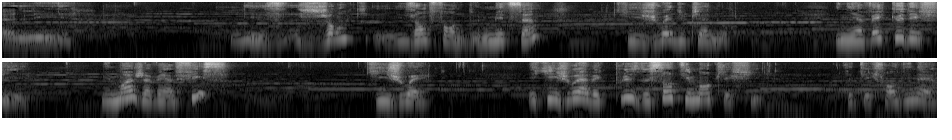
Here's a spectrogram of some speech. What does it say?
euh, les, les enfants de médecins qui jouaient du piano. Il n'y avait que des filles. Mais moi j'avais un fils qui jouait, et qui jouait avec plus de sentiments que les filles. C'était extraordinaire.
